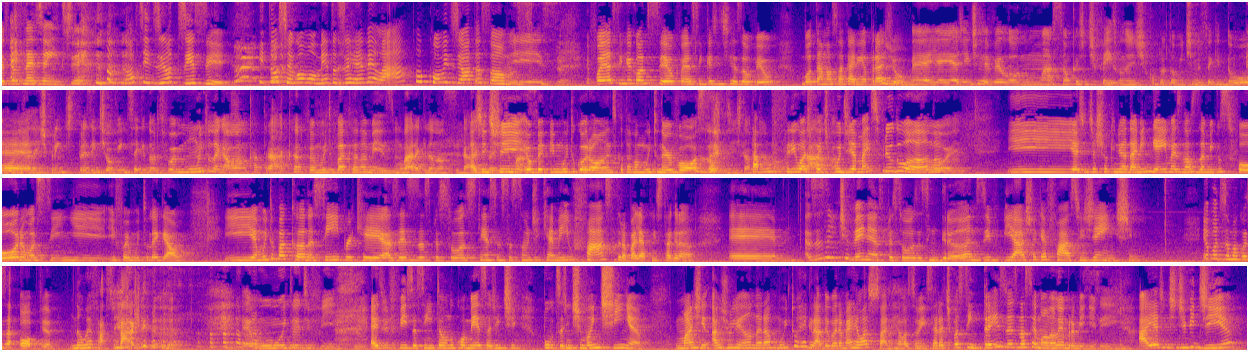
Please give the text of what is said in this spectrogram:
Nós né, gente? Nossa idiotice! Então chegou o momento de revelar o quão idiota somos. Isso. E foi assim que aconteceu, foi assim que a gente resolveu botar nossa carinha pra jogo. É, e aí a gente revelou numa ação que a gente fez quando a gente completou 20 mil seguidores. É. A gente pre- presenteou 20 seguidores. Foi muito legal lá no Catraca, Foi muito bacana um mesmo. bar aqui da nossa cidade. A gente, eu bebi muito goró antes, que eu tava muito nervosa. Nossa, a gente tava Tava um frio, acho que foi Tava. tipo o dia mais frio do ano. Foi. E a gente achou que não ia dar ninguém, mas nossos amigos foram, assim, e, e foi muito legal. E é muito bacana, assim, porque às vezes as pessoas têm a sensação de que é meio fácil trabalhar com Instagram. É, às vezes a gente vê, né, as pessoas, assim, grandes e, e acha que é fácil. E, gente, eu vou dizer uma coisa óbvia: não é fácil, tá? É muito difícil. É difícil, assim. Então, no começo, a gente, putz, a gente mantinha. Agen- a Juliana era muito regrada, eu era mais relaxada em relação a isso. Era tipo assim, três vezes na semana, lembra, Migui? Sim. Aí a gente dividia,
